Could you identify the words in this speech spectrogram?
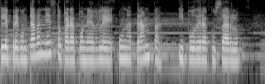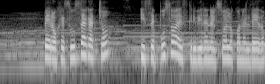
Le preguntaban esto para ponerle una trampa y poder acusarlo. Pero Jesús se agachó y se puso a escribir en el suelo con el dedo.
